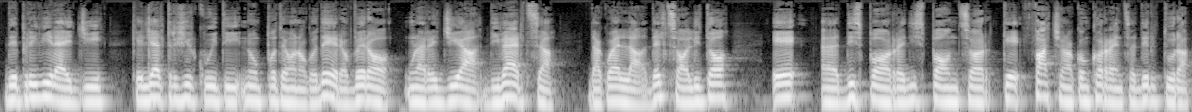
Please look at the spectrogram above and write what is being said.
dei privilegi che gli altri circuiti non potevano godere, ovvero una regia diversa da quella del solito e eh, disporre di sponsor che facciano concorrenza addirittura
